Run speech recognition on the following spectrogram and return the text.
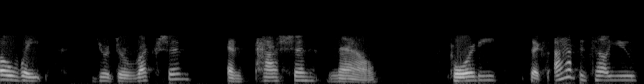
awaits your direction and passion now. 46. I have to tell you,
